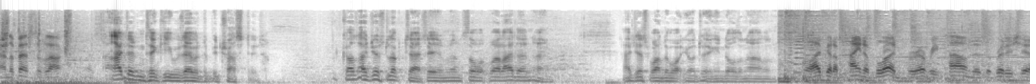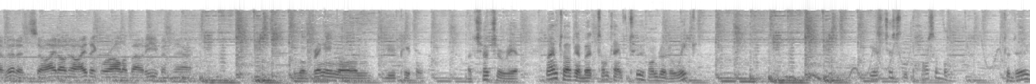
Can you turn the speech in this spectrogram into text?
and the best of luck. I didn't think he was ever to be trusted because I just looked at him and thought, well, I don't know. I just wonder what you're doing in Northern Ireland. Well, I've got a pint of blood for every pound that the British have in it, so I don't know. I think we're all about even there. We're bringing on new people at such a rate. And I'm talking about sometimes 200 a week. It's just impossible to do.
